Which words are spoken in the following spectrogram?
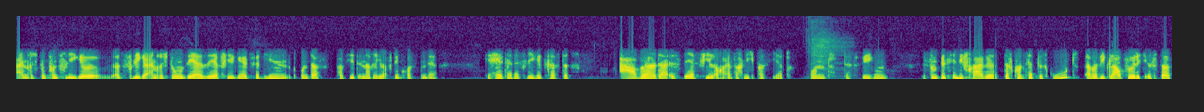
Einrichtungen von Pflege, also Pflegeeinrichtungen sehr, sehr viel Geld verdienen und das passiert in der Regel auf den Kosten der Gehälter der Pflegekräfte. Aber da ist sehr viel auch einfach nicht passiert. Und deswegen ist so ein bisschen die Frage, das Konzept ist gut, aber wie glaubwürdig ist das,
